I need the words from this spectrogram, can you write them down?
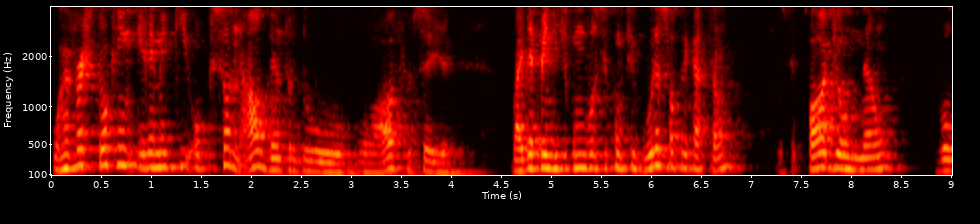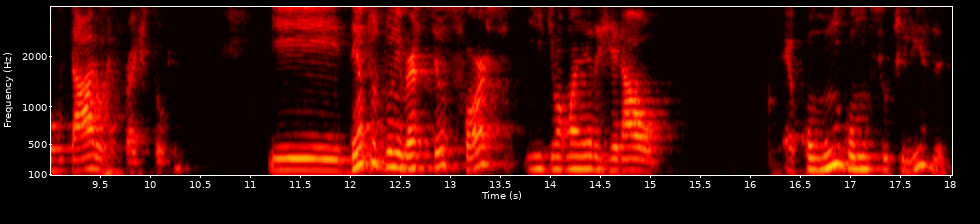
O Refresh Token ele é meio que opcional dentro do OAuth, ou seja, vai depender de como você configura a sua aplicação. Você pode ou não voltar o Refresh Token. E dentro do universo Salesforce, e de uma maneira geral, é comum como se utiliza,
